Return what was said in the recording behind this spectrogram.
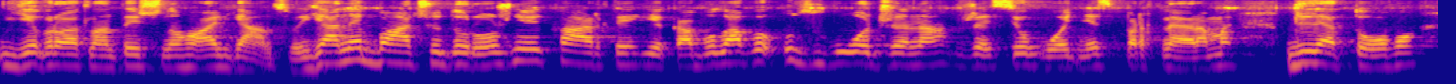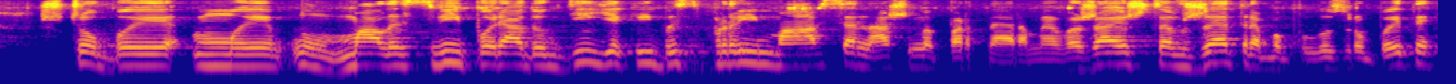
Євроатлантичного альянсу. Я не бачу дорожньої карти, яка була би узгоджена вже сьогодні з партнерами для того, щоб ми ну мали свій порядок дій, який би сприймався нашими партнерами. Я вважаю, що це вже треба було зробити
